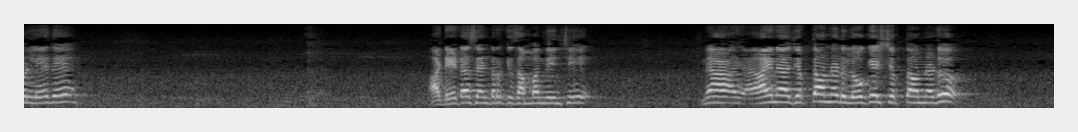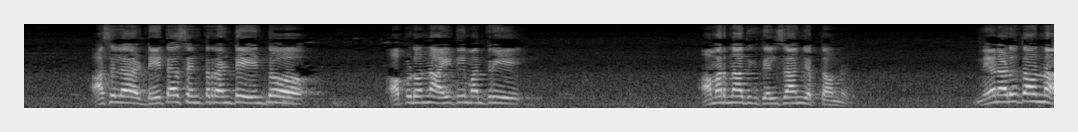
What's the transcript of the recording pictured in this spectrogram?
కూడా లేదే. ఆ డేటా సెంటర్కి సంబంధించి ఆయన చెప్తా ఉన్నాడు లోకేష్ చెప్తా ఉన్నాడు అసలు డేటా సెంటర్ అంటే ఏంటో అప్పుడున్న ఐటీ మంత్రి అమర్నాథ్కి తెలుసా అని చెప్తా ఉన్నాడు. నేను అడుగుతా ఉన్నా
